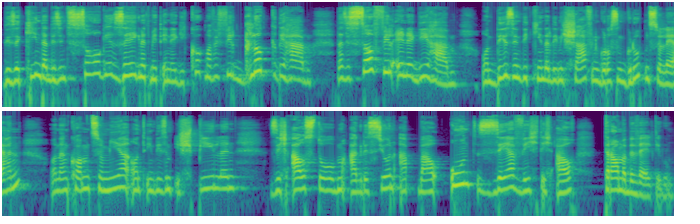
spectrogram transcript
diese Kinder, die sind so gesegnet mit Energie. Guck mal, wie viel Glück die haben, dass sie so viel Energie haben. Und die sind die Kinder, die nicht schaffen, in großen Gruppen zu lernen und dann kommen zu mir und in diesem Spielen sich austoben, Aggressionabbau und sehr wichtig auch Traumabewältigung.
